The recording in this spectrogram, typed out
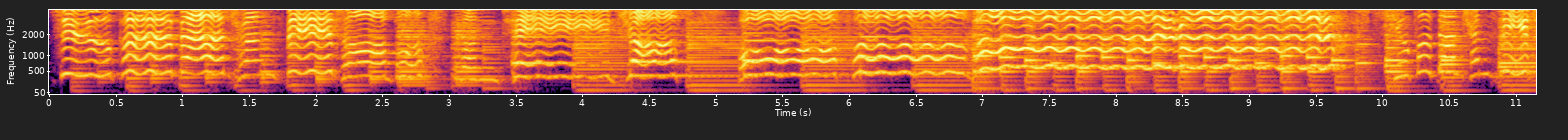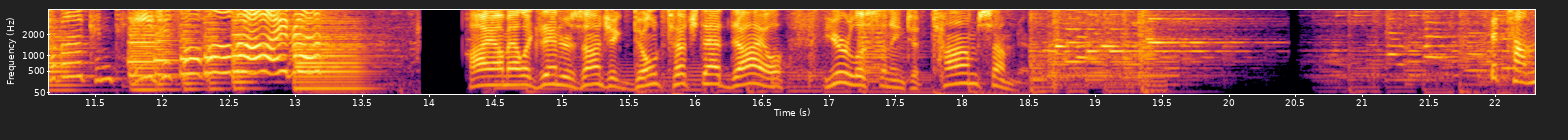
Super bad, transmittable, contagious, awful virus. Super bad, transmittable, contagious, awful virus. Hi, I'm Alexander Zonjic. Don't touch that dial. You're listening to Tom Sumner. The Tom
